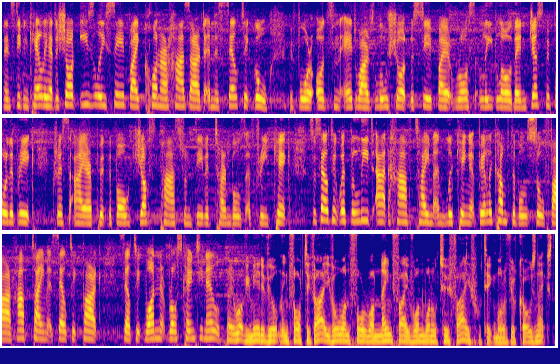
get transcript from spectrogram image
Then Stephen Kelly had a shot easily saved by Conor Hazard in the Celtic goal before Odsonne Edouard's low shot was saved by Ross Laidlaw. Then just before the break, Chris Ajer put the ball just past from David Turnbull's free kick. So Celtic with the lead at half time and looking fairly comfortable so far. Half time at Celtic Park. Celtic 1, Ross County nil. Right, what have you made of the opening 45? 01419511025. We'll take more of your calls next.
